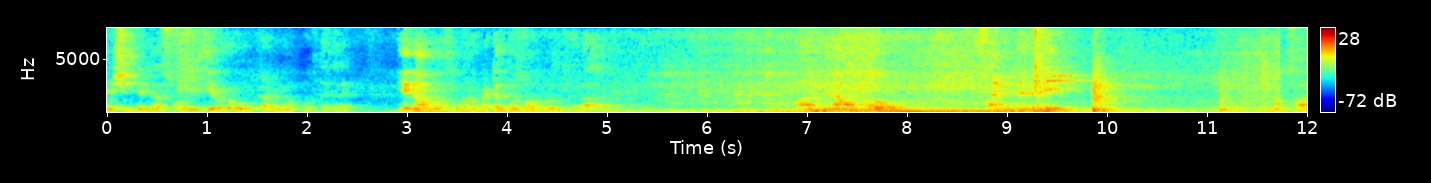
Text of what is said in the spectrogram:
ದೇಶಿಕೇಂದ್ರ ಸ್ವಾಮೀಜಿಯವರು ಉದ್ಘಾಟನೆ ಮಾಡ್ಕೊಡ್ತಾ ಇದ್ದಾರೆ. ಏನು ಅವರು ಸಮಾನ ಬೆಟ್ಟಪುರ ಸ್ವಾಮಿಗಳು ಅಂತೆಲ್ಲ ಅಂದಿನ ಒಂದು ಸಾನ್ನಿಧ್ಯದಲ್ಲಿ ಸಹ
